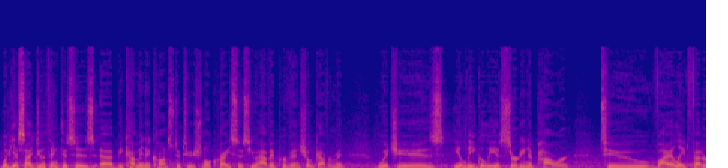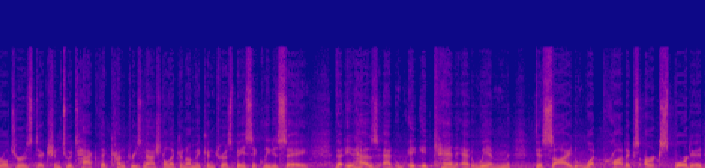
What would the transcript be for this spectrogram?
Well, yes, I do think this is uh, becoming a constitutional crisis. You have a provincial government which is illegally asserting a power to violate federal jurisdiction, to attack the country's national economic interest, basically to say that it has at, it, it, can at whim decide what products are exported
